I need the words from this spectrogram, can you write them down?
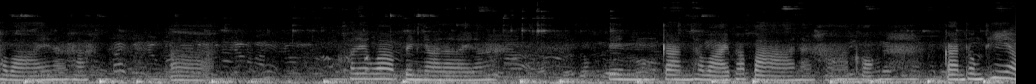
ถวายนะคะเขาเรียกว่าเป็นงานอะไรนะเป็นการถวายผ้าป่านะคะของการท่องเที่ยว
